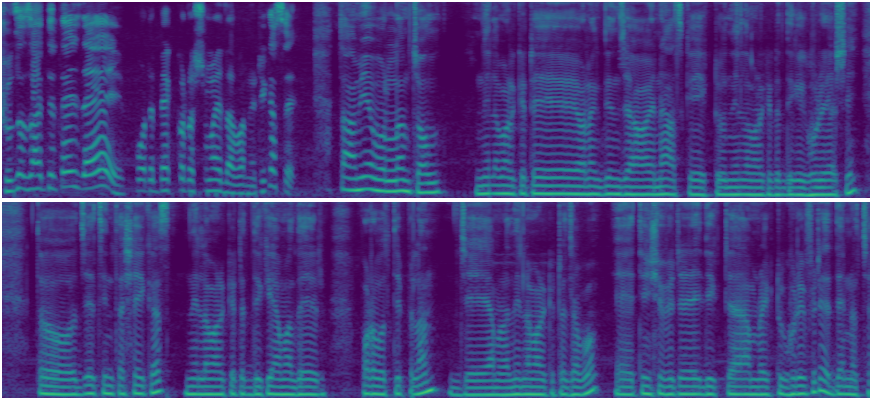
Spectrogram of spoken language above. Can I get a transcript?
সোজা যাইতে যায় পরে ব্যাক করার সময় দাবানি ঠিক আছে? তো আমিও বললাম চল। নীলা মার্কেটে অনেকদিন যাওয়া হয় না, আজকে একটু নীলা মার্কেটের দিকে ঘুরে আসি। তো যে চিন্তা সেই কাজ, নীলা মার্কেটের দিকে আমাদের পরবর্তী প্ল্যান যে আমরা নীলা মার্কেটে যাব। এই তিনশো ফিটের এই দিকটা আমরা একটু ঘুরে ফিরে দেন হচ্ছে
